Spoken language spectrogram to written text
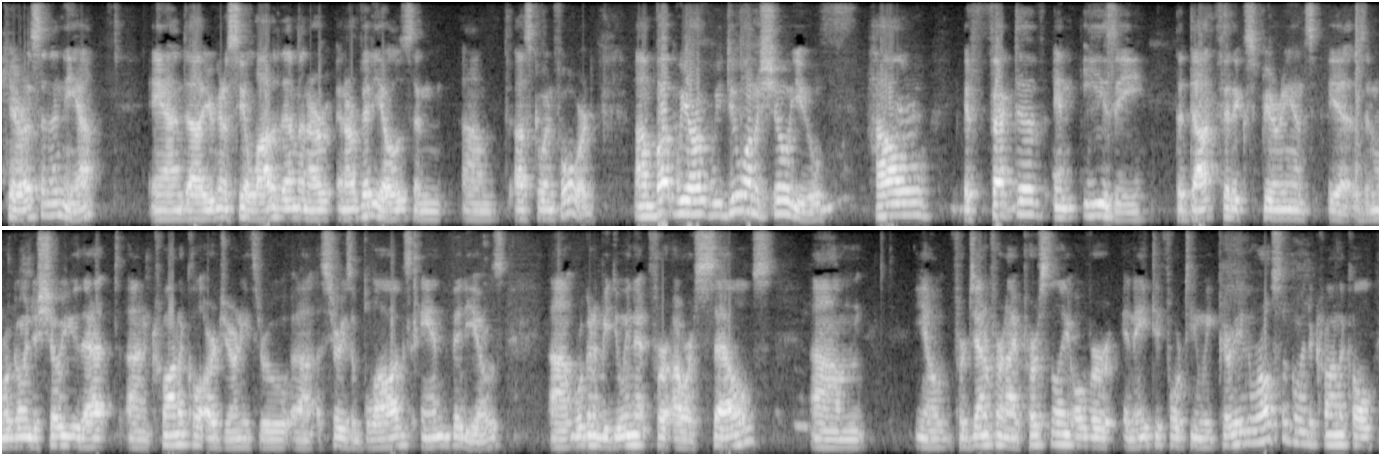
Karis, and Ania, and uh, you're going to see a lot of them in our in our videos and um, us going forward. Um, but we are we do want to show you how effective and easy the DotFit experience is. And we're going to show you that and chronicle our journey through uh, a series of blogs and videos. Uh, we're going to be doing it for ourselves, um, you know, for Jennifer and I personally over an 8 to 14 week period. And we're also going to chronicle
